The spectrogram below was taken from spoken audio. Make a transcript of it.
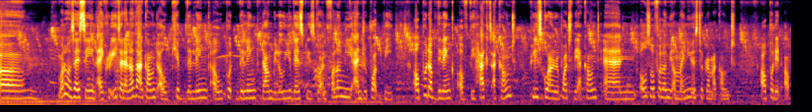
um what was i saying? I created another account. I'll keep the link. I'll put the link down below. You guys please go and follow me and report the i'll put up the link of the hacked account. Please go and report the account and also follow me on my new instagram account. I'll put it up.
